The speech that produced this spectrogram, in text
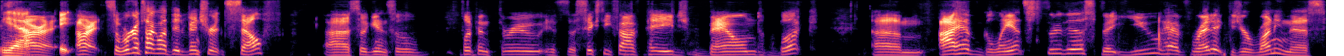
Yeah. All right. All right. So we're going to talk about the adventure itself. Uh, so again, so flipping through, it's a 65 page bound book. Um, I have glanced through this, but you have read it because you're running this.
